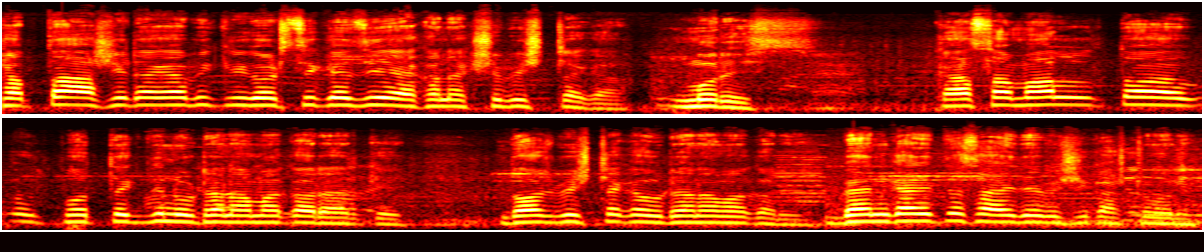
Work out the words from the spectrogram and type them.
সপ্তাহে আশি টাকা বিক্রি করছি কেজি এখন একশো বিশ টাকা। মরিচ। কাঁচামাল তো প্রত্যেক দিন ওঠানামা করে আর কি। দশ বিশ টাকা ওঠানামা করে। ভ্যান গাড়িতে চাহিদা বেশি কাস্টমারের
